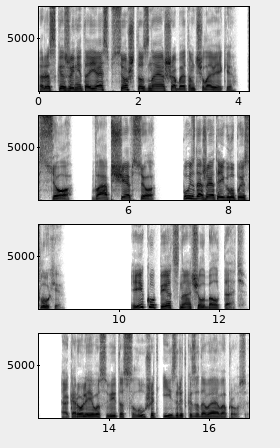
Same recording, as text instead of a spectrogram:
Расскажи, не таясь, все, что знаешь об этом человеке. Все. Вообще все. Пусть даже это и глупые слухи. И купец начал болтать, а король и его свита слушать, изредка задавая вопросы.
